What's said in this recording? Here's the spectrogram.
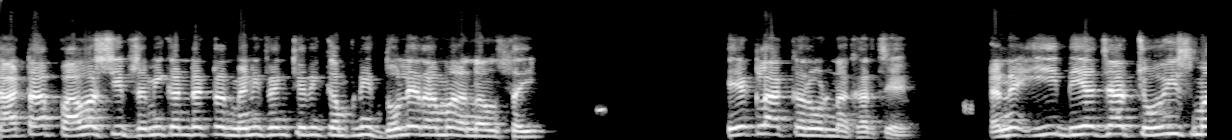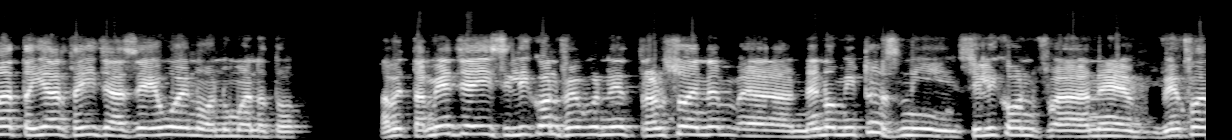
Tata Powerchip semiconductor manufacturing company ધોલેરામાં અનાઉન્સ થઈ. એક લાખ કરોડના ખર્ચે. અને ઈ બે હજાર ચોવીસમાં તૈયાર થઈ જશે એવો એનો અનુમાન હતો. હવે તમે જે ઈ સિલિકોન ફેબ્રિકની ત્રણસો એનએમ નેનોમીટર્સની સિલિકોન અને વેફર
